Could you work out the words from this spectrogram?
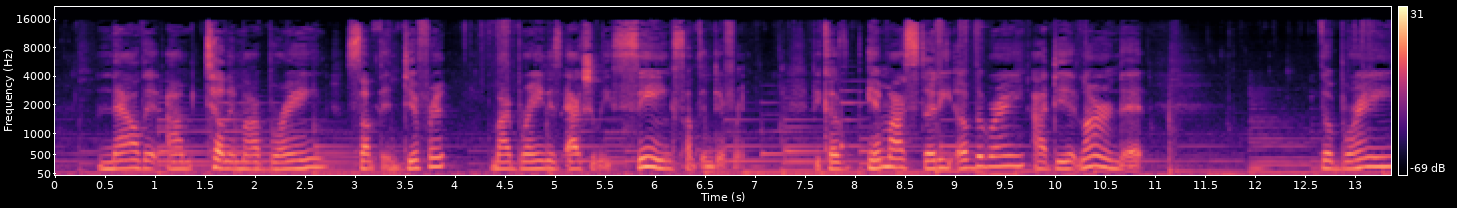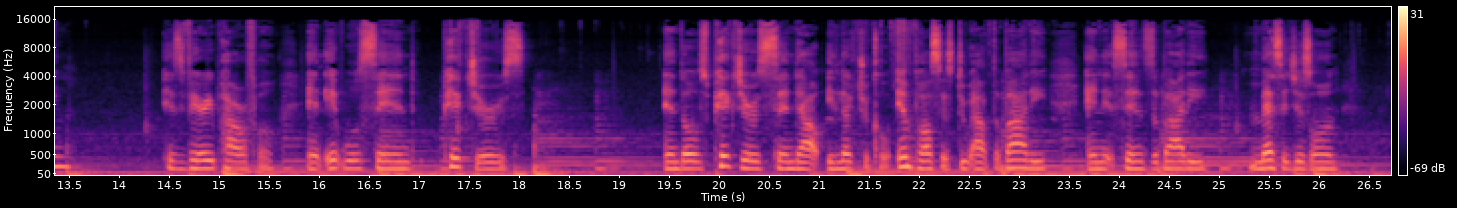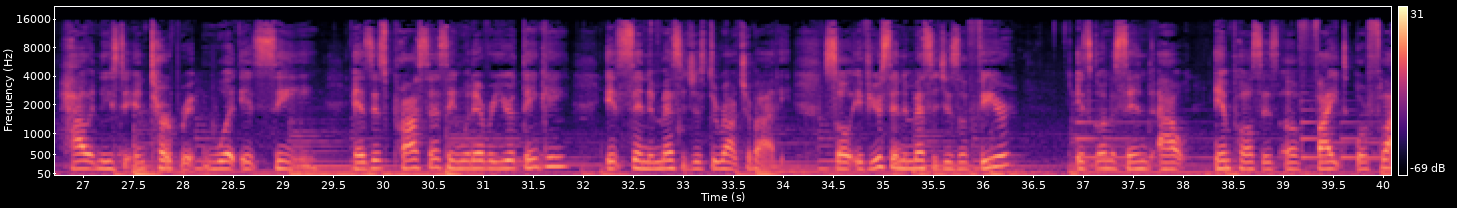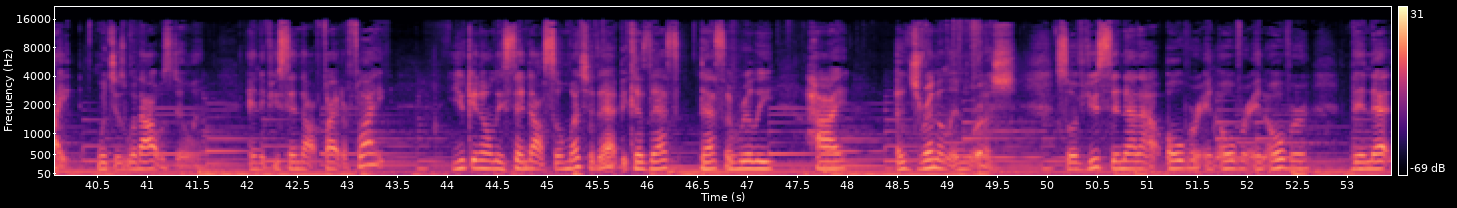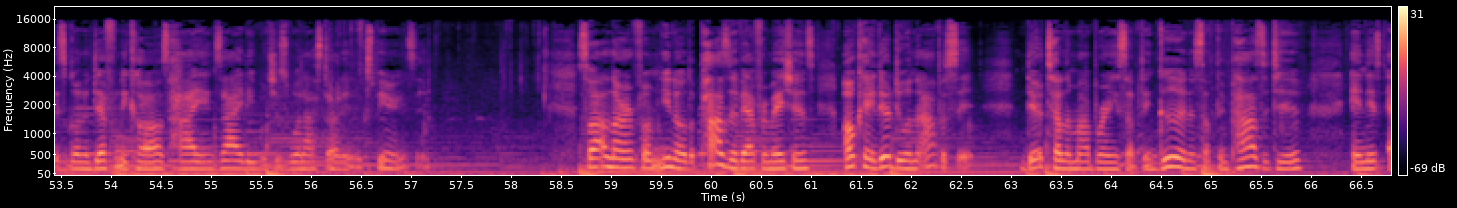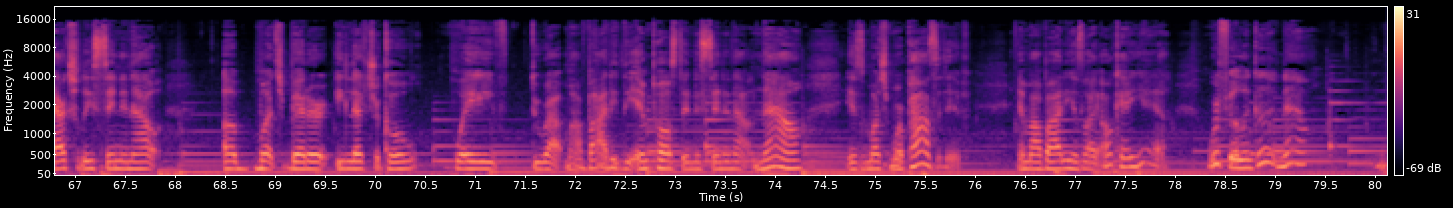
now that I'm telling my brain something different, my brain is actually seeing something different. Because in my study of the brain, I did learn that the brain is very powerful and it will send pictures, and those pictures send out electrical impulses throughout the body, and it sends the body messages on how it needs to interpret what it's seeing. As it's processing whatever you're thinking, it's sending messages throughout your body. So if you're sending messages of fear, it's going to send out impulses of fight or flight, which is what I was doing. And if you send out fight or flight, you can only send out so much of that because that's that's a really high adrenaline rush. So if you send that out over and over and over, then that is going to definitely cause high anxiety, which is what I started experiencing. So I learned from, you know, the positive affirmations, okay, they're doing the opposite. They're telling my brain something good and something positive, and it's actually sending out a much better electrical wave throughout my body. The impulse that it's sending out now is much more positive. And my body is like, okay, yeah, we're feeling good now.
